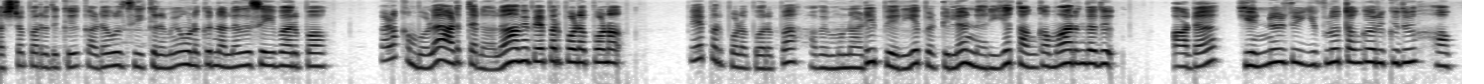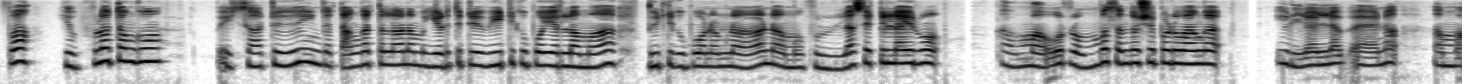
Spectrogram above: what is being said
கஷ்டப்படுறதுக்கு கடவுள் சீக்கிரமே உனக்கு நல்லது செய்வாருப்பா. வழக்கம் போல் அடுத்த நாள் அவன் பேப்பர் போட போனான். பேப்பர் போட போகிறப்ப அவன் முன்னாடி பெரிய பெட்டியில் நிறைய தங்கமாக இருந்தது. அட என்னது இவ்வளோ தங்கம் இருக்குது? அப்பா எவ்வளோ தங்கம்? பேசாட்டு இந்த தங்கத்தெல்லாம் நம்ம எடுத்துட்டு வீட்டுக்கு போயிடலாமா வீட்டுக்கு போனோம்னா நம்ம ஃபுல்லாக செட்டில் ஆயிடுவோம் அம்மாவும் ரொம்ப சந்தோஷப்படுவாங்க. இல்லை இல்லை வேணாம். அம்மா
